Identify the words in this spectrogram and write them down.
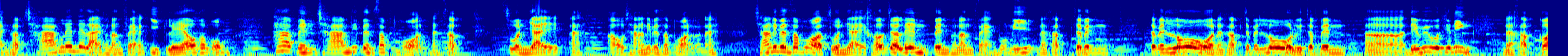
งครับช้างเล่นได้หลายพลังแฝงอีกแล้วครับผมถ้าเป็นช้างที่เป็นซัพพอร์ตนะครับส่วนใหญ่อะเอาช้างที่เป็นซัพพอร์ตก่อนนะช้างที่เป็นซัพพอร์ตส่วนใหญ่เขาจะเล่นเป็นพลังแฝงพวกนี้นะครับจะเป็น จะเป็นโล่นะครับจะเป็นโล่หรือจะเป็นเอ่อเดวิลเวคเนิ่งนะครับก็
